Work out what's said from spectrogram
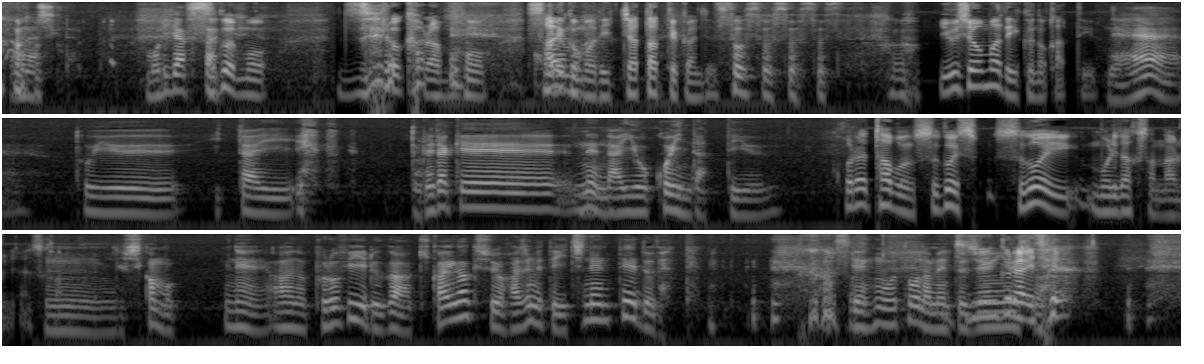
お話しくだ 盛りだくさん。すごいもう、ゼロからもう最後まで行っちゃったっていう感じです。そうそうそうそう優勝まで行くのかっていう。ねえ。という一体どれだけね内容濃いんだっていう、これ多分すごいす、すごい盛りだくさんになるんじゃないですか。うん、しかもねあのプロフィールが機械学習を始めて1年程度だってね。電王トーナメント1準優勝。年ぐらいで、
